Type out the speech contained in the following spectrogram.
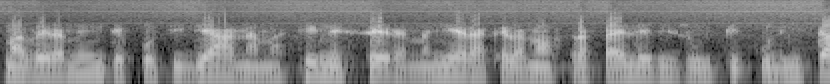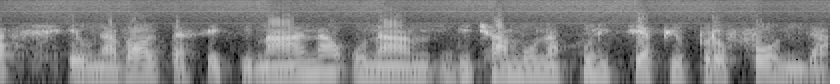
ma veramente quotidiana, mattina e sera, in maniera che la nostra pelle risulti pulita e una volta a settimana una, diciamo, una pulizia più profonda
